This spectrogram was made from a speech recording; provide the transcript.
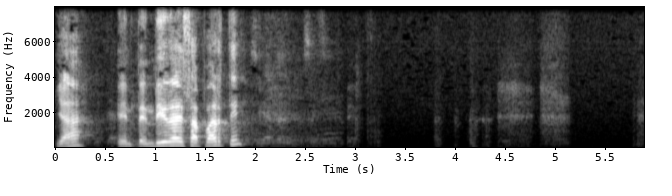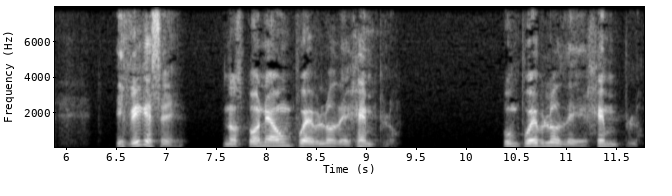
¿Ya? ¿Entendida esa parte? Y fíjese, nos pone a un pueblo de ejemplo, un pueblo de ejemplo.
